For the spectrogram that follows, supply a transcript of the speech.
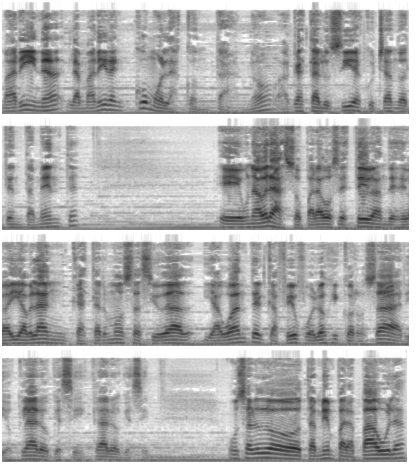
Marina, la manera en cómo las contás, ¿no? Acá está Lucía escuchando atentamente. Eh, un abrazo para vos, Esteban, desde Bahía Blanca, esta hermosa ciudad. Y aguante el Café Ufológico Rosario. Claro que sí, claro que sí. Un saludo también para Paula,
